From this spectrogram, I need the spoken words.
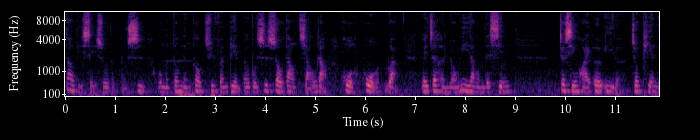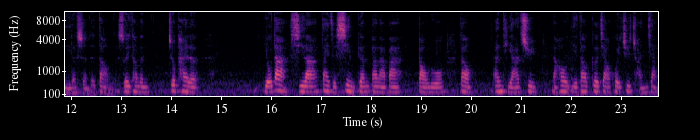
到底谁说的不是？我们都能够去分辨，而不是受到搅扰或祸乱。对，这很容易让我们的心。就心怀恶意了，就偏离了神的道了，所以他们就派了犹大、希拉带着信跟巴拿巴、保罗到安提阿去，然后也到各教会去传讲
